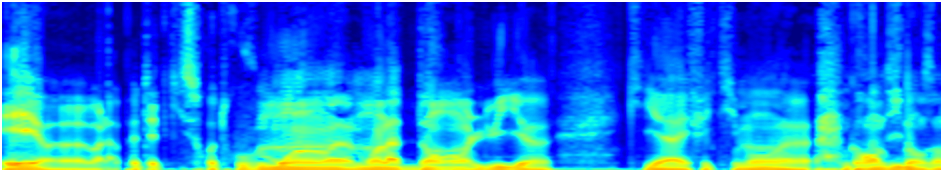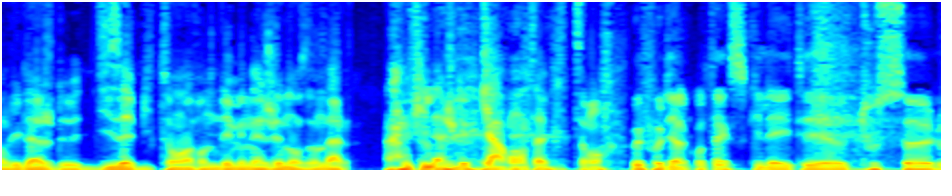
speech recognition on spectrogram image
Et euh, voilà, peut-être qu'il se retrouve moins, euh, moins là-dedans, lui euh, qui a effectivement grandi dans un village de 10 habitants avant de déménager dans un, un village de 40 habitants. Oui, il faut dire le contexte, qu'il a été euh, tout seul,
